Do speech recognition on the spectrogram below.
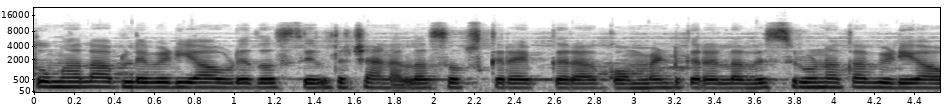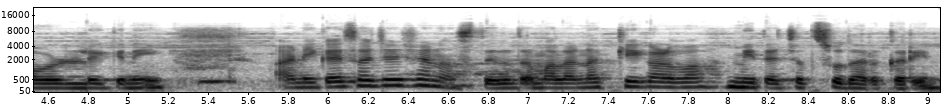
तुम्हाला आपले व्हिडिओ आवडत असतील तर चॅनलला सबस्क्राईब करा कॉमेंट करायला विसरू नका व्हिडिओ आवडले की नाही. आणि काही सजेशन असतील तर मला नक्की कळवा मी त्याच्यात सुधार करीन.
